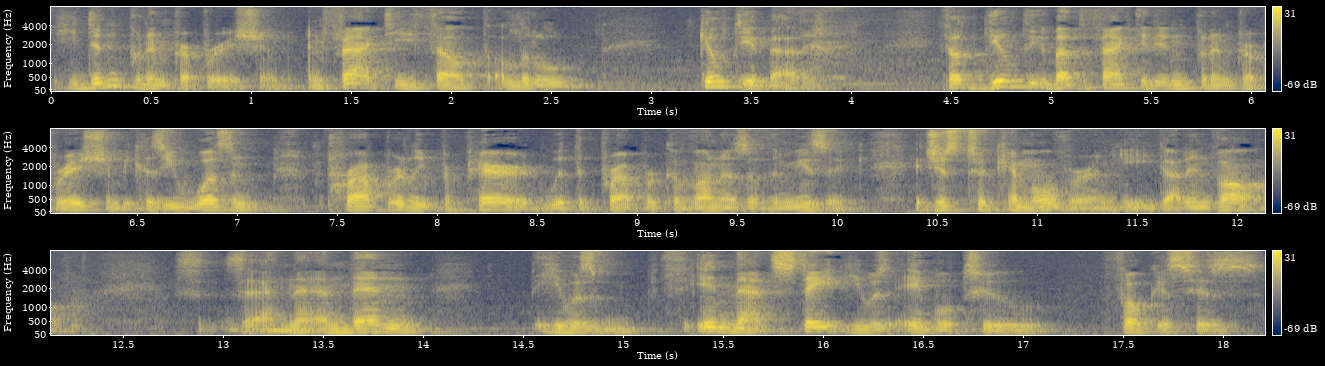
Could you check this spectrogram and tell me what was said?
he didn't put in preparation. In fact, he felt a little guilty about it felt guilty about the fact he didn't put in preparation because he wasn't properly prepared with the proper kavanas of the music. It just took him over and he got involved. And, and then he was in that state, he was able to focus his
